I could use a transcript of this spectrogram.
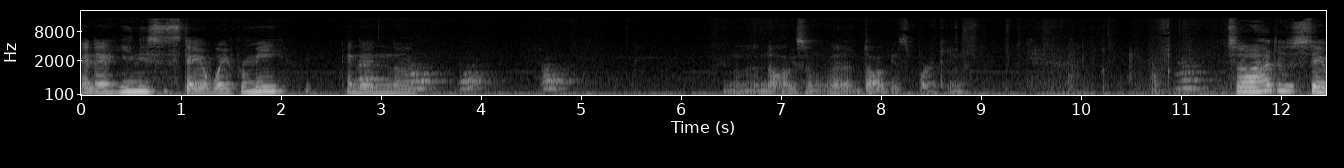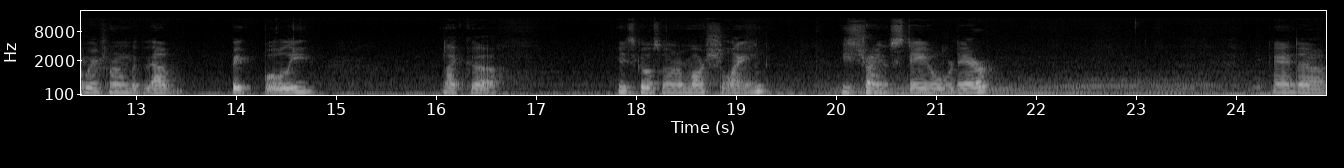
And then he needs to stay away from me. And then uh, the dog's, uh, dog is barking. So I had to stay away from that big bully. Like, uh, he goes on a marsh lane. He's trying to stay over there. And, uh,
